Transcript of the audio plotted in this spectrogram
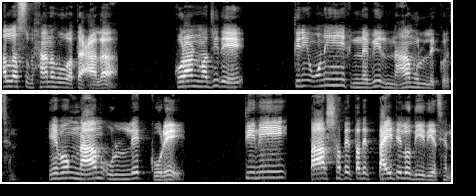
আল্লাহ সুবহানহু আলা কোরআন মাজিদে তিনি অনেক নবীর নাম উল্লেখ করেছেন এবং নাম উল্লেখ করে তিনি তার সাথে তাদের টাইটেলও দিয়ে দিয়েছেন।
